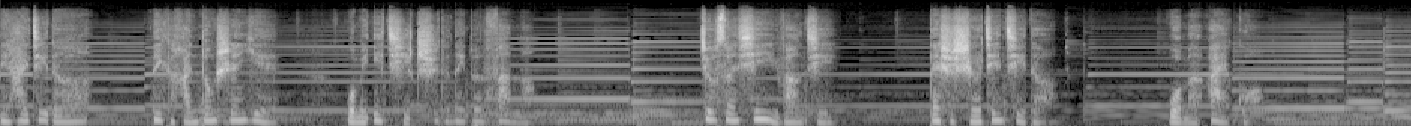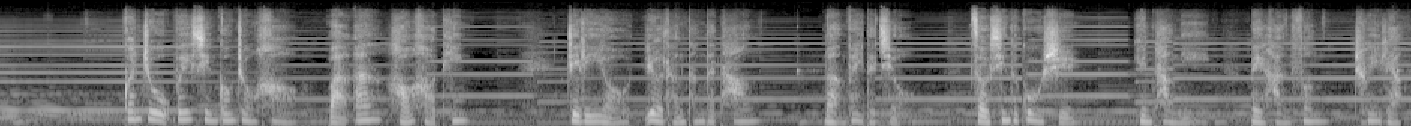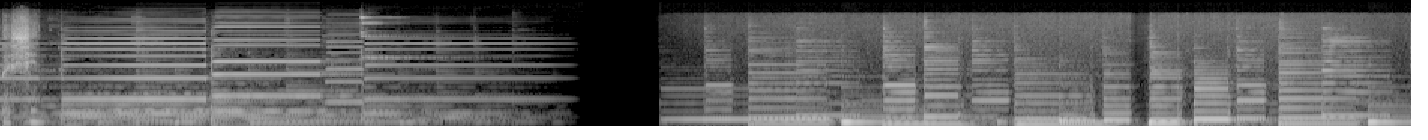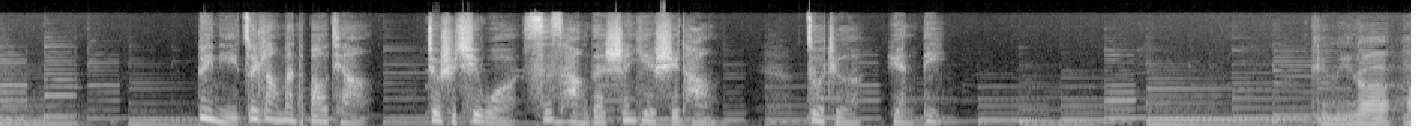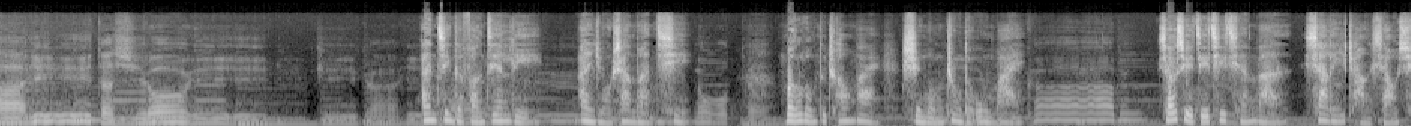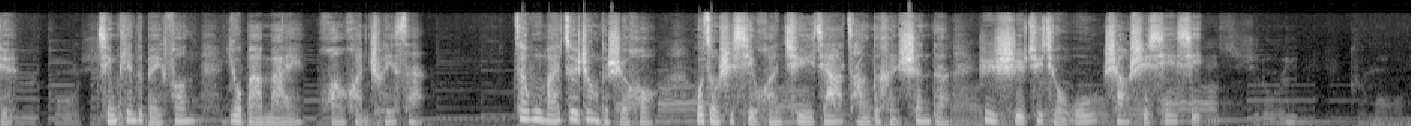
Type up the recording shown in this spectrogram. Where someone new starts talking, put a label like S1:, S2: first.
S1: 你还记得那个寒冬深夜，我们一起吃的那顿饭吗？就算心已忘记，但是舌尖记得，我们爱过。关注微信公众号“晚安好好听”，这里有热腾腾的汤，暖胃的酒，走心的故事，熨烫你被寒风吹凉的心。对你最浪漫的褒奖，就是去我私藏的深夜食堂。作者：远地。安静的房间里，暗涌上暖气，朦胧的窗外是浓重的雾霾。小雪节气前晚下了一场小雪。晴天的北风又把霾缓缓吹散，在雾霾最重的时候，我总是喜欢去一家藏得很深的日式居酒屋稍事歇息。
